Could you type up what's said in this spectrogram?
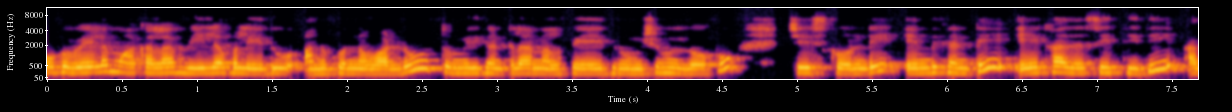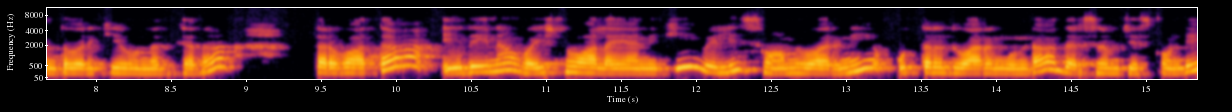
ఒకవేళ మాకు అలా వీలవ్వలేదు అనుకున్న వాళ్ళు తొమ్మిది గంటల నలభై ఐదు నిమిషం లోపు చేసుకోండి. ఎందుకంటే ఏకాదశి తిథి అంతవరకే ఉన్నది కదా. తర్వాత ఏదైనా వైష్ణవాలయానికి వెళ్ళి స్వామివారిని ఉత్తర ద్వారం గుండా దర్శనం చేసుకోండి.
